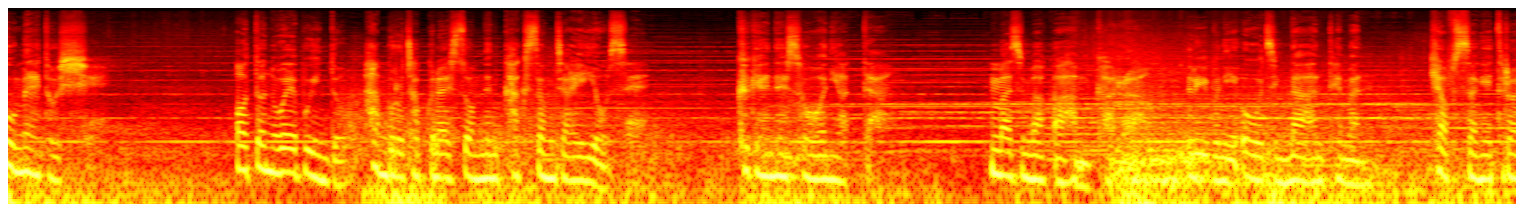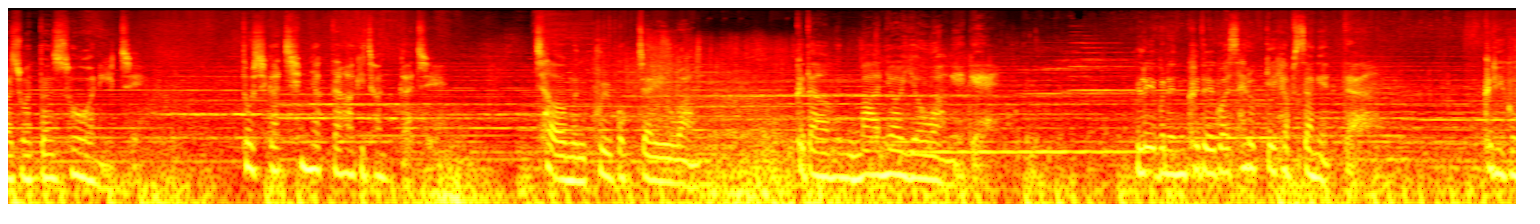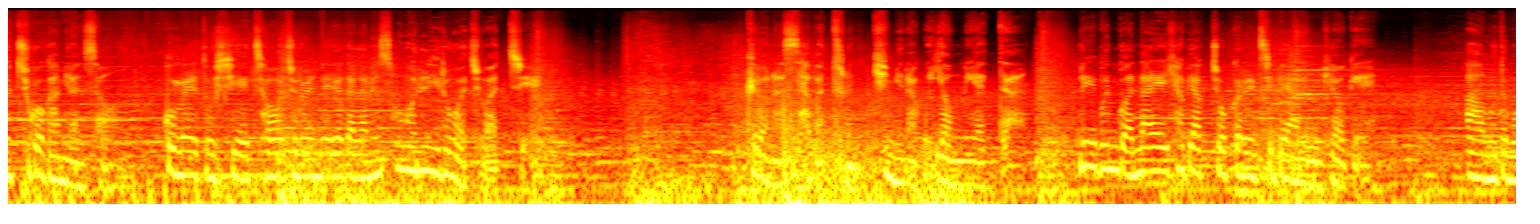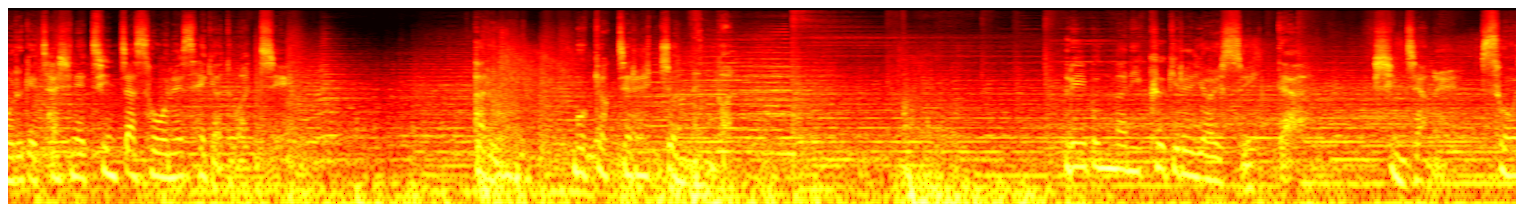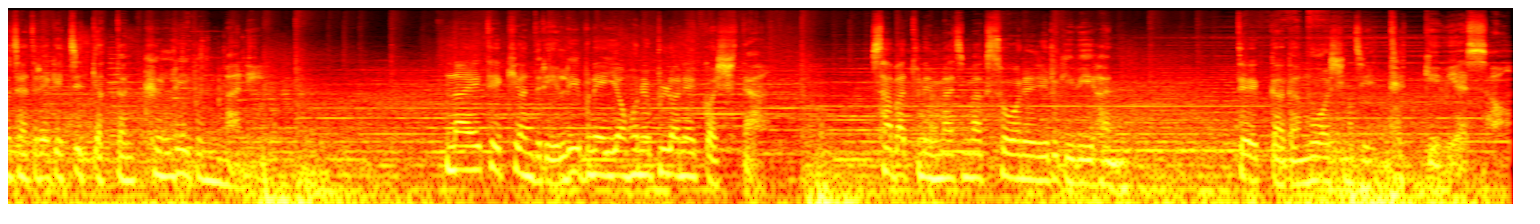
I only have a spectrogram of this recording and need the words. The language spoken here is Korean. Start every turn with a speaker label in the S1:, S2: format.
S1: 꿈의 도시. 어떤 외부인도 함부로 접근할 수 없는 각성자의 요새. 그게 내 소원이었다. 마지막 아함카라, 리븐이 오직 나한테만 협상에 들어주었던 소원이지. 도시가 침략당하기 전까지. 처음은 굴복자의 왕, 그 다음은 마녀 여왕에게. 리브는 그들과 새롭게 협상했다. 그리고 죽어가면서 꿈의 도시에 저주를 내려달라는 소원을 이루어 주었지. 그러나 사바투는 기민하고 영리했다. 리븐과 나의 협약 조건을 지배하는 벽에 아무도 모르게 자신의 진짜 소원을 새겨두었지. 바로 목격자를 쫓는 것. 리븐만이 그 길을 열 수 있다. 심장을 수호자들에게 찢겼던 그 리븐만이. 나의 대키언들이 리븐의 영혼을 불러낼 것이다. 사바툰의 마지막 소원을 이루기 위한 대가가 무엇인지 듣기 위해서.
